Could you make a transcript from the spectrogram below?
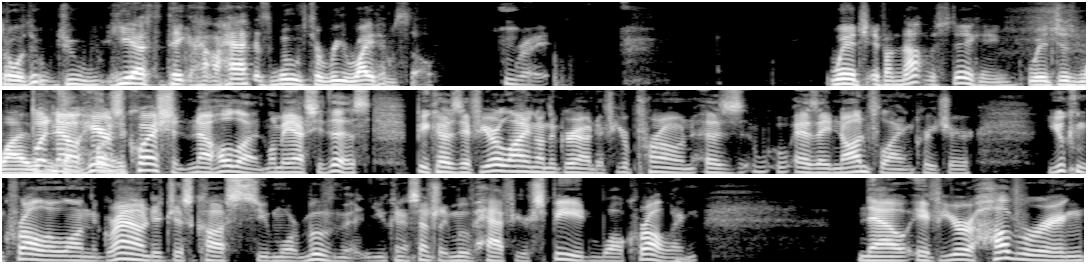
So to, to he has to take half his move to rewrite himself. Right. Which, if I'm not mistaken, which is why. But now here's a question. Now hold on. Let me ask you this: because if you're lying on the ground, if you're prone as as a non-flying creature, you can crawl along the ground. It just costs you more movement. You can essentially move half your speed while crawling. Now, if you're hovering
